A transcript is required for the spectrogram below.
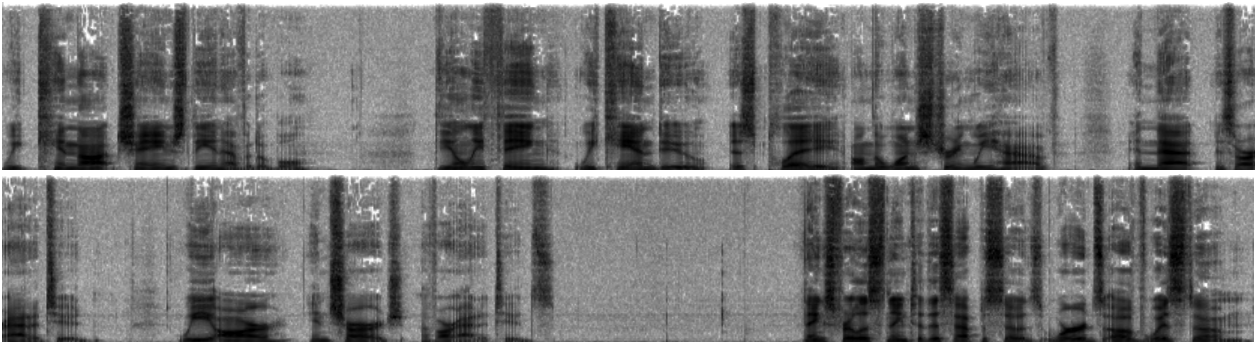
We cannot change the inevitable. The only thing we can do is play on the one string we have, and that is our attitude. We are in charge of our attitudes. Thanks for listening to this episode's Words of Wisdom.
